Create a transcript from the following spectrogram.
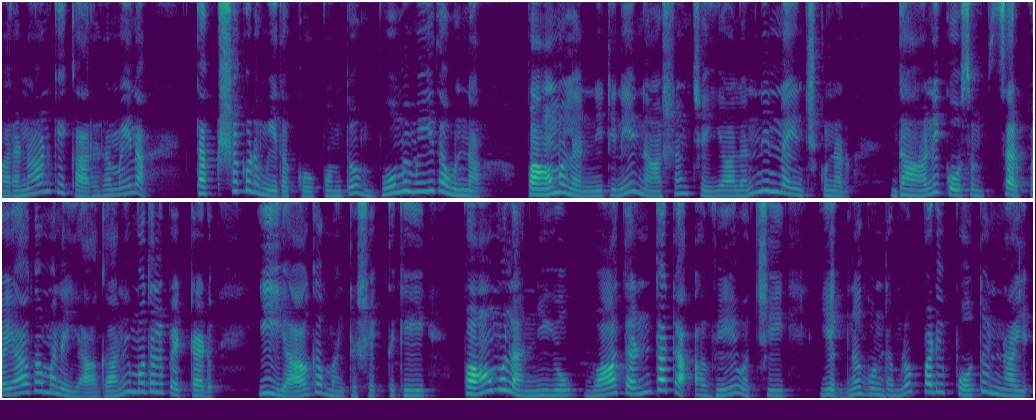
మరణానికి కారణమైన తక్షకుడి మీద కోపంతో భూమి మీద ఉన్న పాములన్నిటినీ నాశనం చేయాలని నిర్ణయించుకున్నాడు. దానికోసం సర్పయాగం అనే యాగాన్ని మొదలుపెట్టాడు. ఈ యాగ మంత్రశక్తికి పాములన్నీ వాతంతట అవే వచ్చి యజ్ఞగుండంలో పడిపోతున్నాయి.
